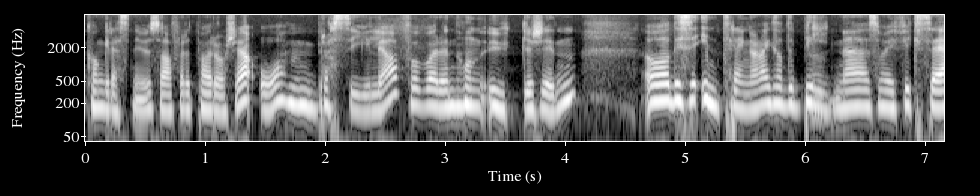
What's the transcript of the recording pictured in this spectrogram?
Kongressen i USA for et par år siden, og Brasilia for bare noen uker siden. Og disse inntrengerne, de bildene som vi fikk se,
